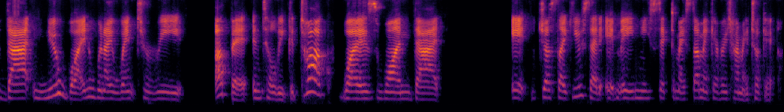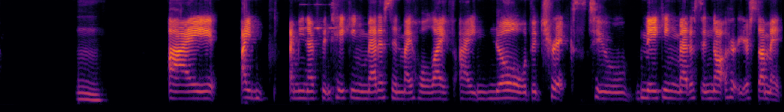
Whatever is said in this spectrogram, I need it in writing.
that new one, when I went to re up it until we could talk, was one that it just like you said, it made me sick to my stomach every time I took it. Mm. I I I mean, I've been taking medicine my whole life. I know the tricks to making medicine not hurt your stomach.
